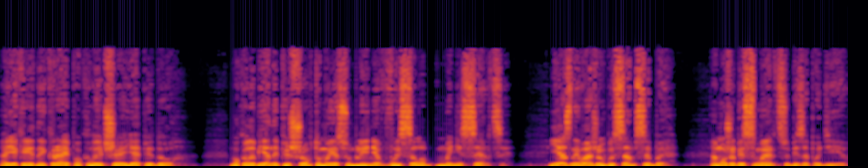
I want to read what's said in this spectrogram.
а як рідний край покличе, я піду. Бо коли б я не пішов, то моє сумління висало б мені серце. Я зневажив би сам себе, а може б і смерть собі заподіяв.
